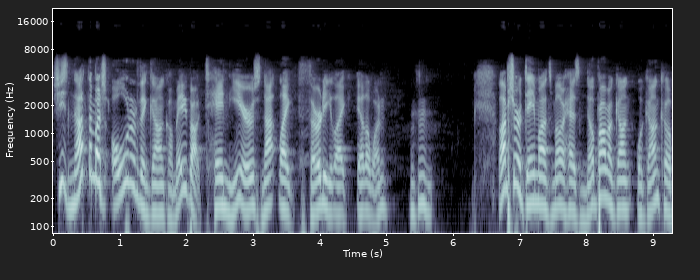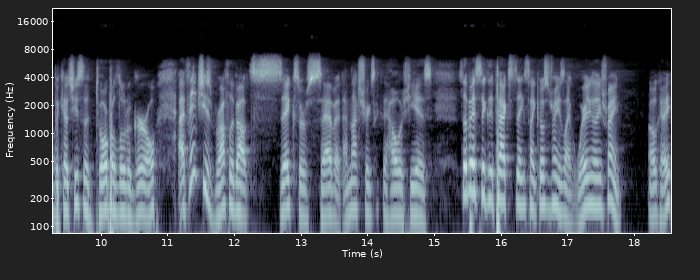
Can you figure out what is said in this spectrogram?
she's not that much older than Gunko, maybe about ten years, not like thirty like the other one. Mm-hmm. Well, I'm sure Damon's mother has no problem with, Gun- with Gunko because she's an adorable little girl. I think she's roughly about six or seven. I'm not sure exactly how old she is. So basically, Pax things like goes to train. He's like, "Where are you to train?" Okay,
